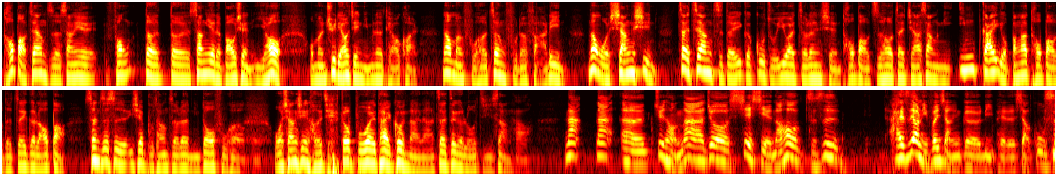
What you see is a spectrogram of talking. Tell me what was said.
投保这样子的商业风的的商业的保险以后，我们去了解里面的条款，那我们符合政府的法令，那我相信在这样子的一个雇主意外责任险投保之后，再加上你应该有帮他投保的这个劳保，甚至是一些补偿责任，你都符合，我相信和解都不会太困难啊，在这个逻辑上。好，那那呃，俊宏，那就谢谢，然后只是。还是要你分享一个理赔的小故事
